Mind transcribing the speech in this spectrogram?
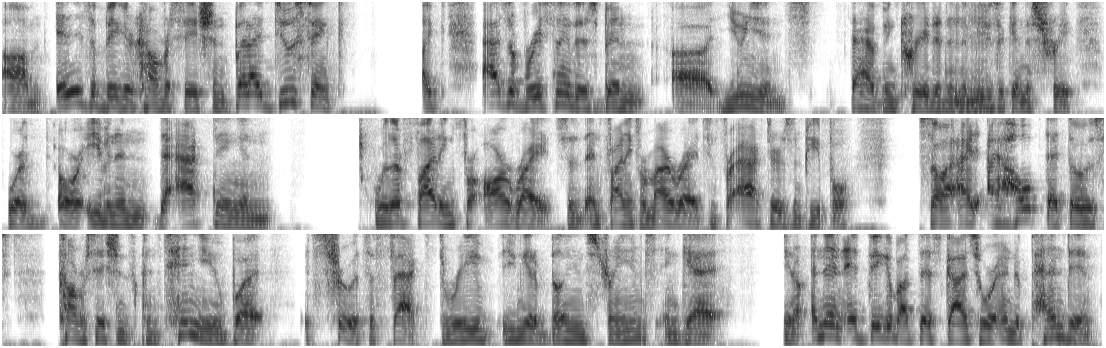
Um, it is a bigger conversation but i do think like as of recently there's been uh, unions that have been created in the mm-hmm. music industry where or even in the acting and where they're fighting for our rights and, and fighting for my rights and for actors and people. So I, I hope that those conversations continue but it's true it's a fact. Three you can get a billion streams and get you know and then and think about this guys who are independent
